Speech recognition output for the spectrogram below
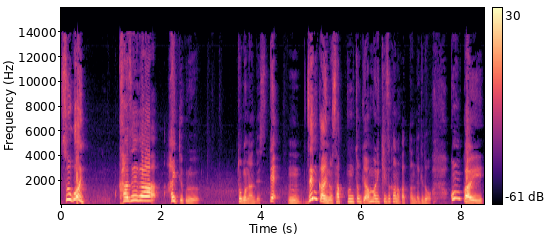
すごい風が入ってくるとこなんですって。うん。前回のサップの時はあんまり気づかなかったんだけど、今回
